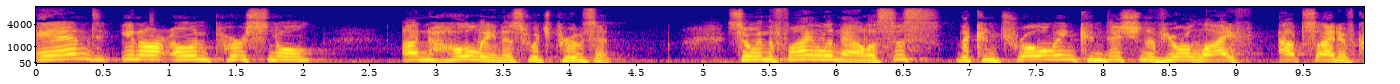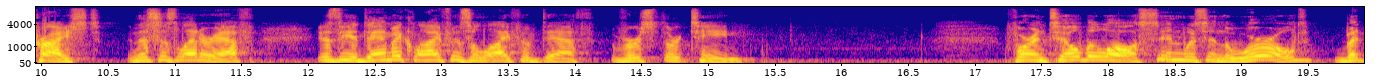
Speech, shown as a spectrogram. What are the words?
and in our own personal unholiness, which proves it. So, in the final analysis, the controlling condition of your life outside of Christ, and this is letter F, is the Adamic life is a life of death. Verse 13. For until the law, sin was in the world, but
